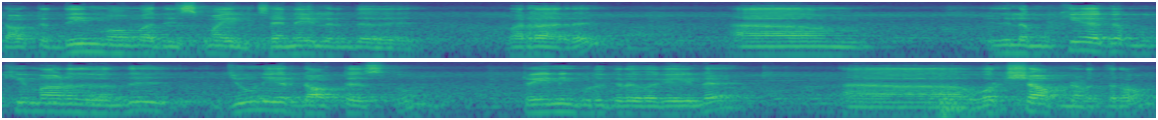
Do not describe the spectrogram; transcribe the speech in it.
doctor Deen Mohammed Ismail சென்னையிலேருந்து வர்றாரு. Um, இதில் முக்கிய முக்கியமானது வந்து ஜூனியர் டாக்டர்ஸ்க்கும் ட்ரைனிங் கொடுக்குற வகையில் ஒர்க் uh, ஷாப் நடத்துகிறோம்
